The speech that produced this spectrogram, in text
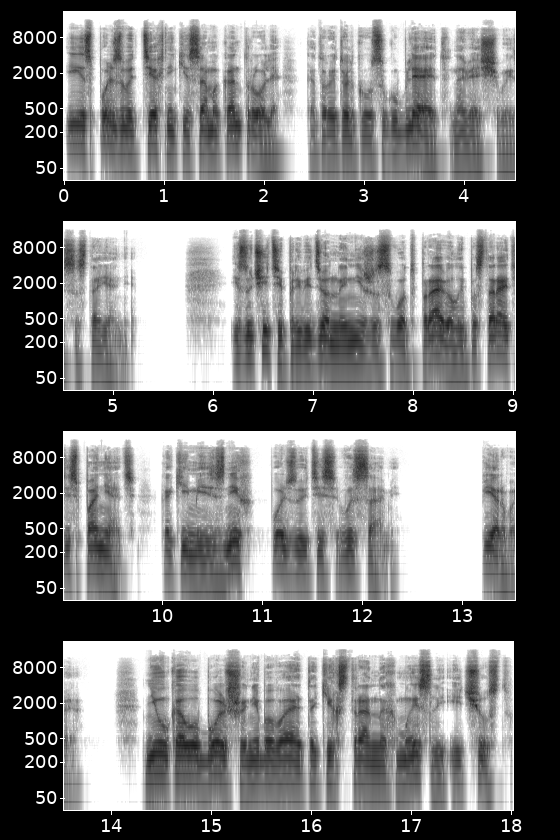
и использовать техники самоконтроля, которые только усугубляют навязчивые состояния. Изучите приведенный ниже свод правил и постарайтесь понять, какими из них пользуетесь вы сами. Первое. Ни у кого больше не бывает таких странных мыслей и чувств.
